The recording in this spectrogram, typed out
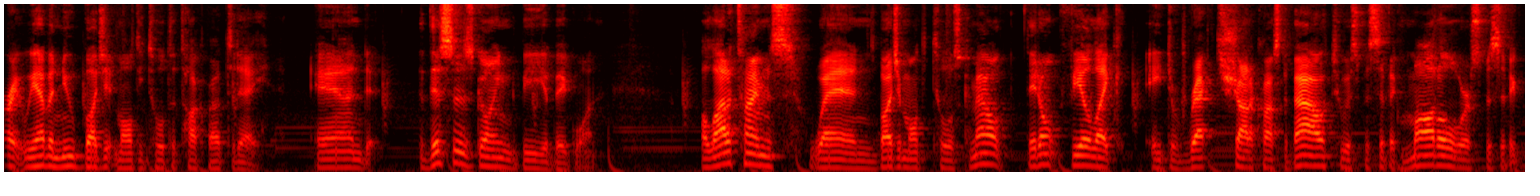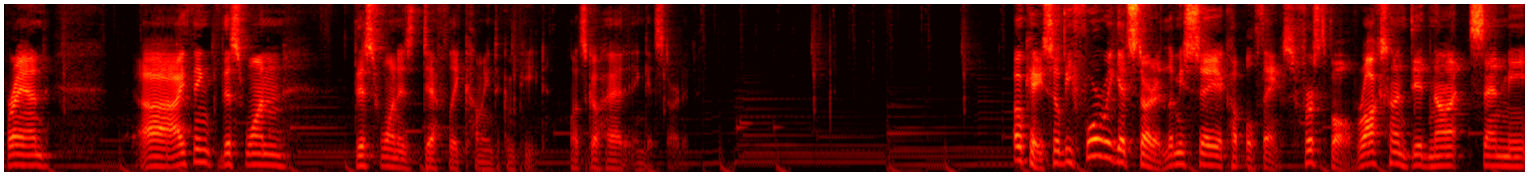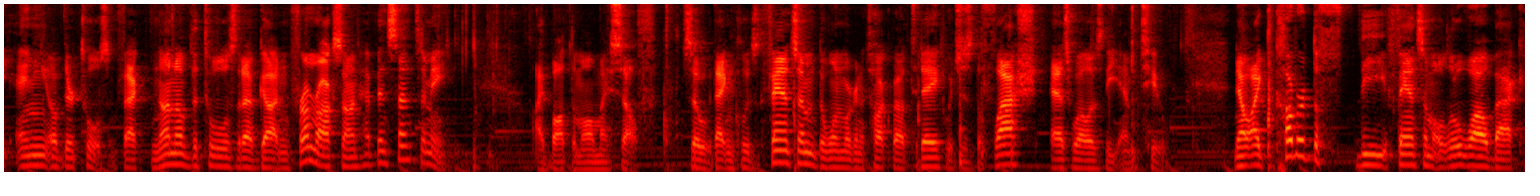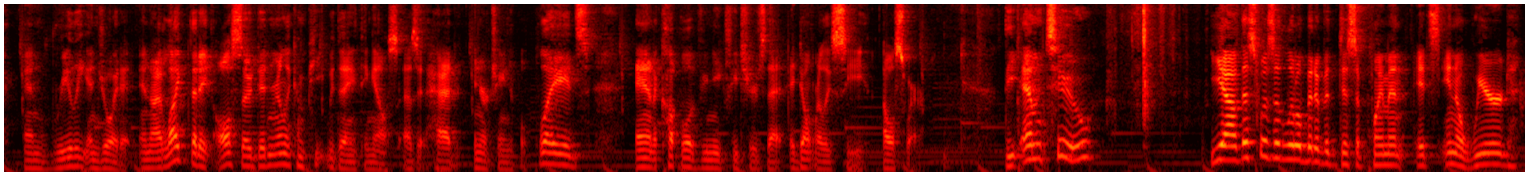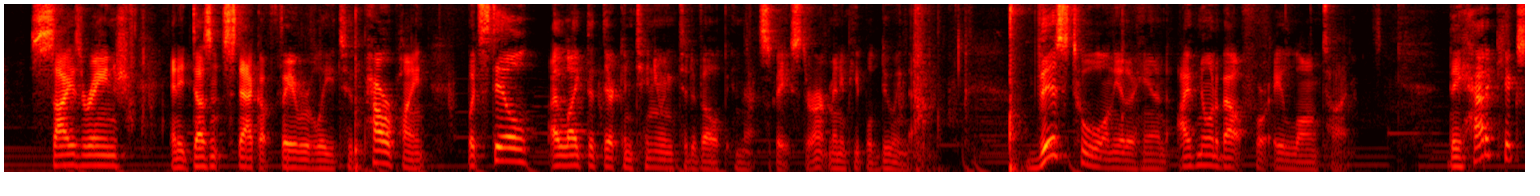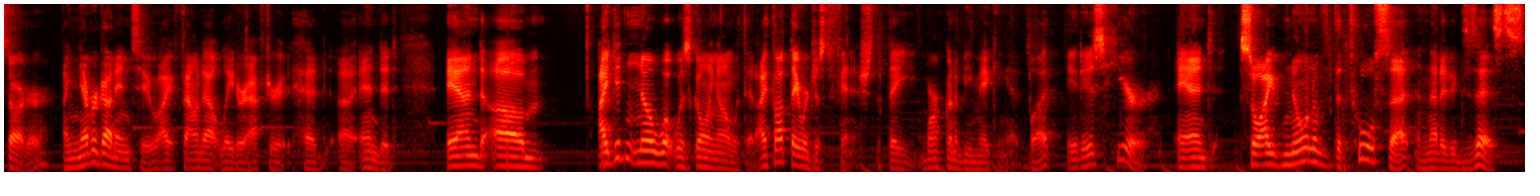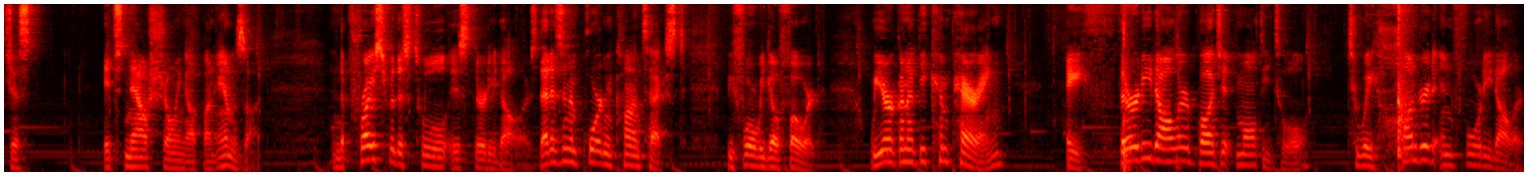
All right, we have a new budget multi-tool to talk about today. And this is going to be a big one. A lot of times when budget multi-tools come out, they don't feel like a direct shot across the bow to a specific model or a specific brand. Uh, I think this one, this one is definitely coming to compete. Let's go ahead and get started. Okay, so before we get started, let me say a couple things. First of all, Roxxon did not send me any of their tools. In fact, none of the tools that I've gotten from Roxxon have been sent to me. I bought them all myself. So that includes the Phantom, the one we're going to talk about today, which is the Flash, as well as the M2. Now, I covered the, the Phantom a little while back and really enjoyed it. And I like that it also didn't really compete with anything else, as it had interchangeable blades and a couple of unique features that I don't really see elsewhere. The M2, yeah, this was a little bit of a disappointment. It's in a weird size range and it doesn't stack up favorably to the PowerPoint, but still, I like that they're continuing to develop in that space. There aren't many people doing that. This tool, on the other hand, I've known about for a long time. They had a Kickstarter I never got into. I found out later after it had uh, ended. And um, I didn't know what was going on with it. I thought they were just finished, that they weren't going to be making it, but it is here. And so I've known of the tool set and that it exists, just it's now showing up on Amazon. And the price for this tool is $30. That is an important context before we go forward. We are going to be comparing a $30 budget multi-tool to a $140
